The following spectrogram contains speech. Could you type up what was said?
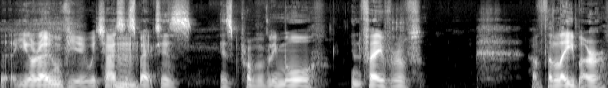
uh, your own view, which I mm. suspect is is probably more in favour of of the Labour.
